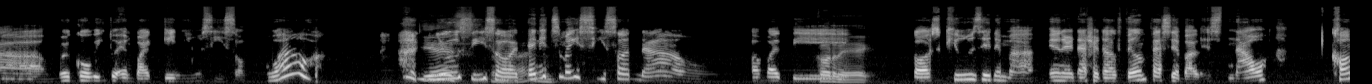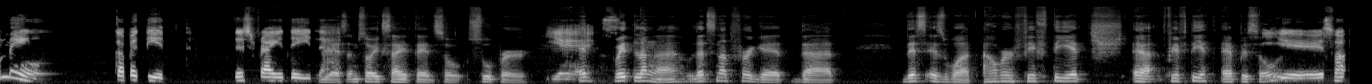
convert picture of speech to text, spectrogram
um, we're going to embark a new season. Wow! new Yes, season. naman. And it's my season now. Kapatid. Correct. Because Q Cinema International Film Festival is now coming. Kapatid. This Friday na. Yes, I'm so excited. So, super. And Yes. wait lang ah, let's not forget that this is what our 50th sh- uh, 50th episode. Yes. Well,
